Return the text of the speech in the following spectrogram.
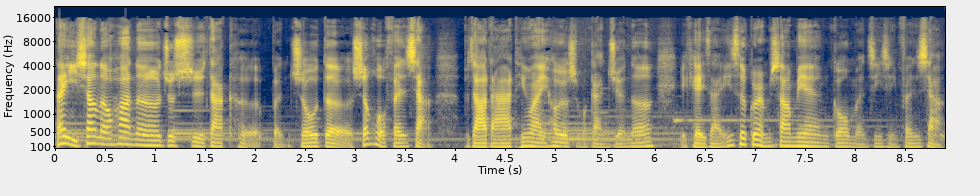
那以上的话呢，就是大可本周的生活分享。不知道大家听完以后有什么感觉呢？也可以在 Instagram 上面跟我们进行分享，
